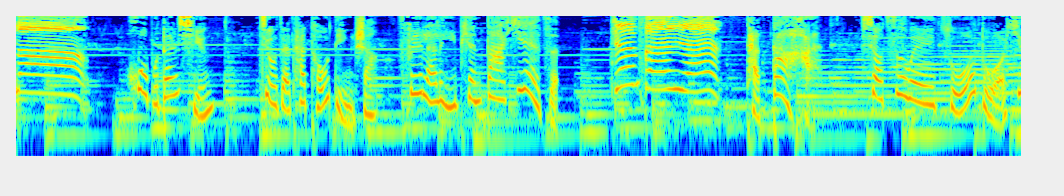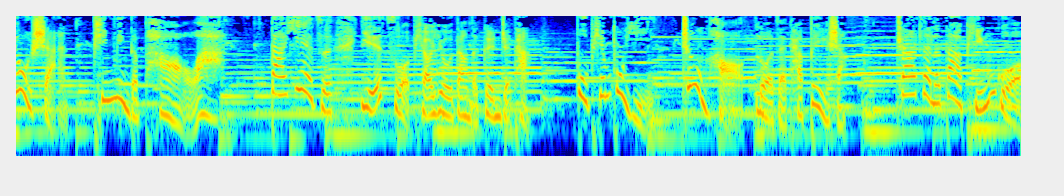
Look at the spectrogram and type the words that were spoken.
呢？祸不单行，就在他头顶上飞来了一片大叶子，真烦人！他大喊，小刺猬左躲右闪，拼命的跑啊，大叶子也左飘右荡的跟着他，不偏不倚，正好落在他背上，扎在了大苹果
